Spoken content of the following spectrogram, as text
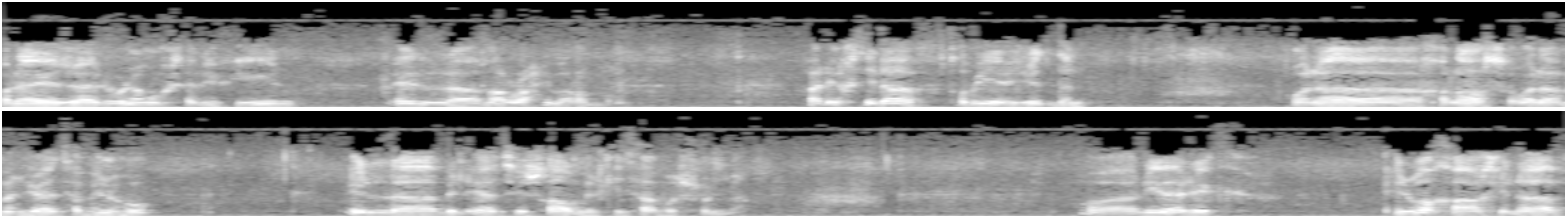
ولا يزالون مختلفين إلا من رحم ربك. فالاختلاف طبيعي جدا. ولا خلاص ولا منجاة منه إلا بالاعتصام بالكتاب والسنة. ولذلك إن وقع خلاف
